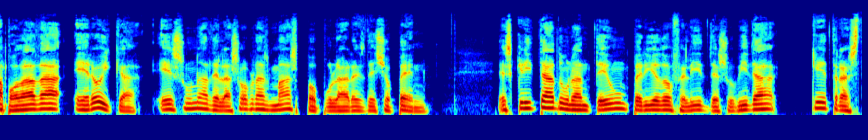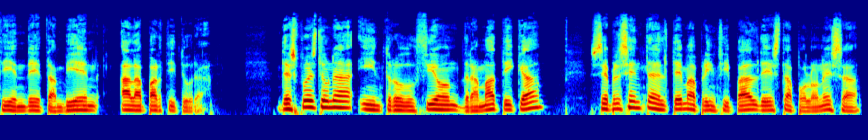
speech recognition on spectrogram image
Apodada Heroica, es una de las obras más populares de Chopin, escrita durante un periodo feliz de su vida que trasciende también a la partitura. Después de una introducción dramática, se presenta el tema principal de esta polonesa,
